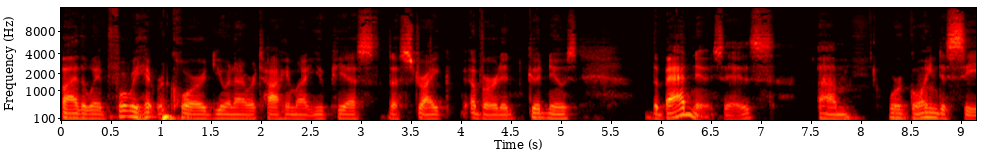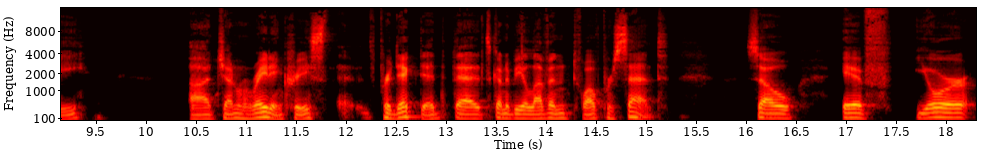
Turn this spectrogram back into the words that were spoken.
by the way, before we hit record, you and I were talking about UPS, the strike averted. Good news. The bad news is um, we're going to see a general rate increase predicted that it's going to be 11, 12%. So if you're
